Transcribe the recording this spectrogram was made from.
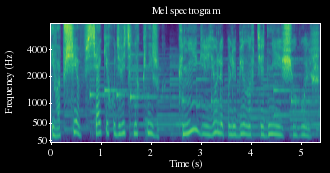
и вообще всяких удивительных книжек? Книги Юля полюбила в те дни еще больше.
